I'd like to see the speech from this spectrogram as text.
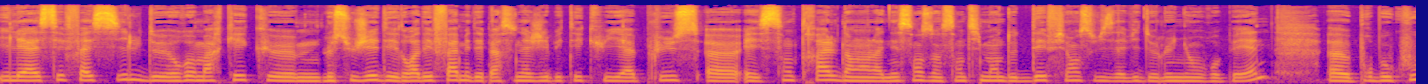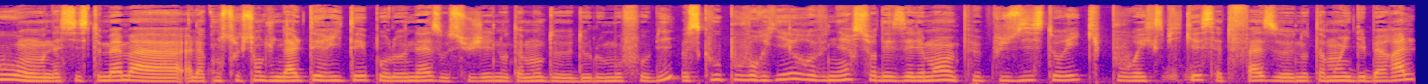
il est assez facile de remarquer que hum, le sujet des droits des femmes et des personnes LGBTQIA+, euh, est central dans la naissance d'un sentiment de défiance vis-à-vis de l'Union européenne. pour beaucoup, on assiste même à, la construction d'une altérité polonaise au sujet notamment de, de l'homophobie. Est-ce que vous pourriez revenir sur des éléments un peu plus historiques pour expliquer cette phase notamment illibérale,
